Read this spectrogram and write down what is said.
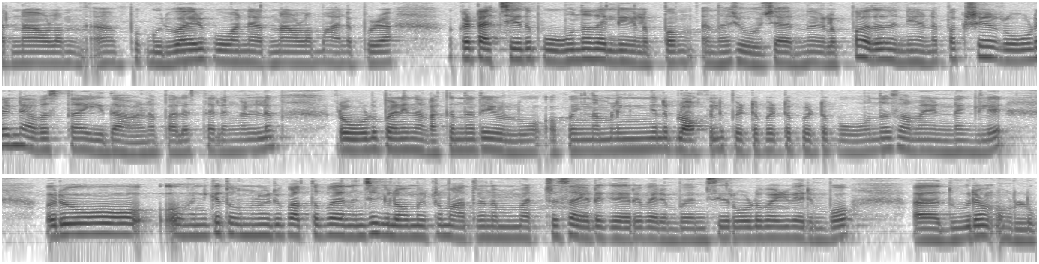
എറണാകുളം ഇപ്പോൾ ഗുരുവായൂർ പോകാൻ എറണാകുളം ആലപ്പുഴ ഒക്കെ ടച്ച് ചെയ്ത് പോകുന്നതല്ലേ എളുപ്പം എന്ന് ചോദിച്ചായിരുന്നു. എളുപ്പം അത് തന്നെയാണ്. പക്ഷേ റോഡിന്റെ അവസ്ഥ ഇതാണ്. പല സ്ഥലങ്ങളിലും റോഡ് പണി നടക്കുന്നതേ ഉള്ളൂ. അപ്പം നമ്മളിങ്ങനെ ബ്ലോക്കിൽ പെട്ട് പെട്ട് പെട്ട് പോകുന്ന സമയം ഉണ്ടെങ്കിൽ ഒരു എനിക്ക് തോന്നുന്നു ഒരു പത്ത് പതിനഞ്ച് കിലോമീറ്റർ മാത്രമേ നമ്മൾ മറ്റു സൈഡ് കയറി വരുമ്പോൾ എം സി റോഡ് വഴി വരുമ്പോൾ ദൂരം ഉള്ളൂ.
